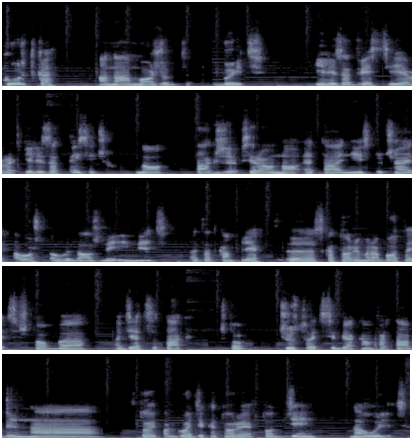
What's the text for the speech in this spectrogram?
куртка, она может быть или за 200 евро, или за 1000, но также все равно это не исключает того, что вы должны иметь этот комплект, э, с которым работать, чтобы одеться так, чтобы чувствовать себя комфортабельно в той погоде, которая в тот день на улице.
